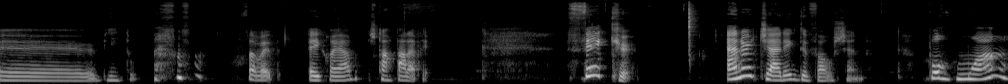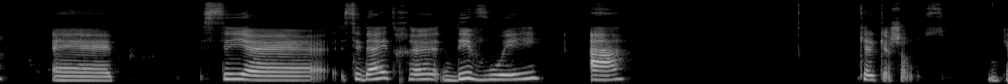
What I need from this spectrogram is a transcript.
euh, bientôt. ça va être incroyable. Je t'en reparle après. Fait que, Energetic Devotion. Pour moi, euh, c'est d'être dévoué à quelque chose. OK?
